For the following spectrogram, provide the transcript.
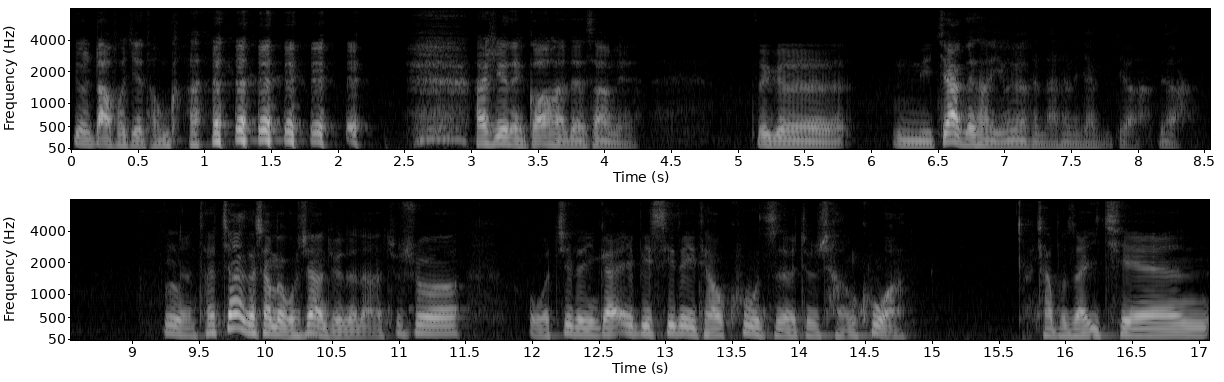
又是大佛节同款。还是有点光环在上面，这个你价格上永远很难和人家比较，对吧？嗯，它价格上面我是这样觉得的，就是说，我记得应该 A B C 的一条裤子就是长裤啊，差不多在一千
